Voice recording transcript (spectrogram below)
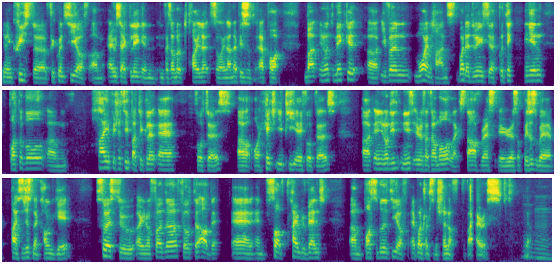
you know, increase the frequency of um, air recycling in, in, for example, toilets or in other places of the airport. But you know, to make it uh, even more enhanced, what they're doing is they're putting in portable um, high efficiency particulate air filters uh, or HEPA filters. Uh, and you know, in these areas, for example, like staff rest areas or places where passengers may congregate, so as to uh, you know further filter out the air and, and sort of try and prevent um, possibility of airborne transmission of the virus. Yeah. Mm.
